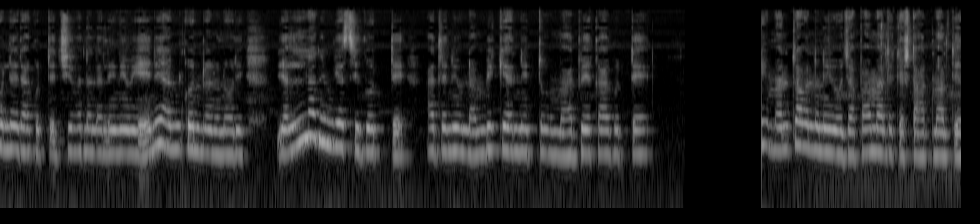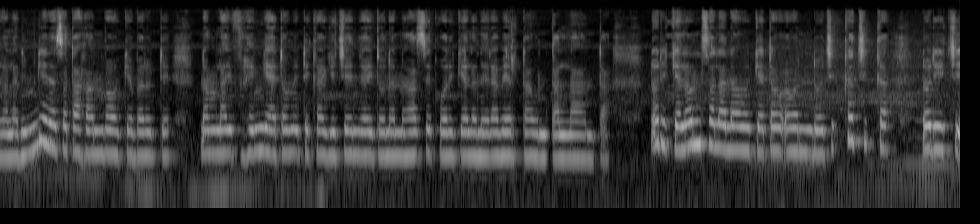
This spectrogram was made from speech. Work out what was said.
ಒಳ್ಳೆಯದಾಗುತ್ತೆ ಜೀವನದಲ್ಲಿ. ನೀವು ಏನೇ ಅಂದ್ಕೊಂಡ್ರೂ ನೋಡಿ, ಎಲ್ಲ ನಿಮಗೆ ಸಿಗುತ್ತೆ. ಆದರೆ ನೀವು ನಂಬಿಕೆಯನ್ನಿಟ್ಟು ಮಾಡಬೇಕಾಗುತ್ತೆ. ಈ ಮಂತ್ರವನ್ನು ನೀವು ಜಪ ಮಾಡಲಿಕ್ಕೆ ಸ್ಟಾರ್ಟ್ ಮಾಡ್ತೀರಲ್ಲ ನಿಮಗೇನೆ ಸ್ವತಃ ಅನುಭವಕ್ಕೆ ಬರುತ್ತೆ? ನಮ್ಮ ಲೈಫ್ ಹೆಂಗೆ ಆಟೋಮೆಟಿಕ್ ಆಗಿ ಚೇಂಜ್ ಆಯಿತು, ನನ್ನ ಆಸೆ ಕೋರಿಕೆ ಎಲ್ಲ ನೆರವೇರ್ತಾ ಉಂಟಲ್ಲ ಅಂತ. ನೋಡಿ ಕೆಲವೊಂದು ಸಲ ನಾವು ಕೆಟ ಒಂದು ಚಿಕ್ಕ ಚಿಕ್ಕ, ನೋಡಿ, ಚಿ,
